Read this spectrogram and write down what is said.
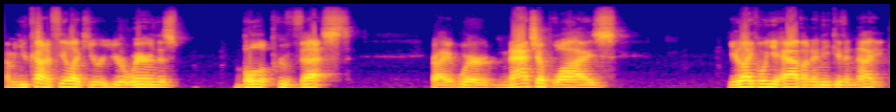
I mean, you kind of feel like you're you're wearing this bulletproof vest, right? Where matchup wise, you like what you have on any given night,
